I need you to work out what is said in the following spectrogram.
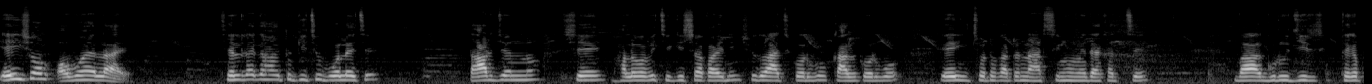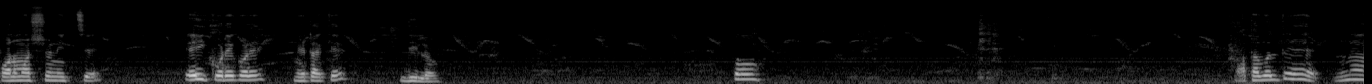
এই সব অবহেলায় ছেলেটাকে হয়তো কিছু বলেছে, তার জন্য সে ভালোভাবে চিকিৎসা করেনি। শুধু আজ করব, কাল করব, এই ছোটোখাটো নার্সিংহোমে দেখাচ্ছে বা গুরুজির থেকে পরামর্শ নিচ্ছে। এই করে করে মেয়েটাকে দিল। তো কথা বলতে, না।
